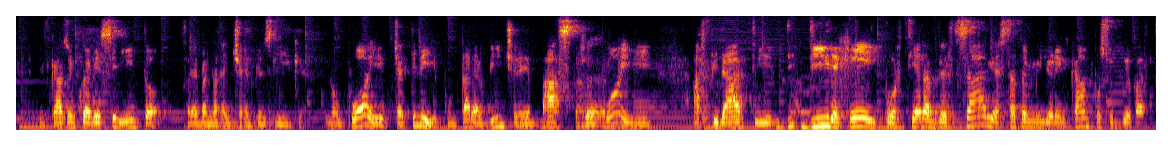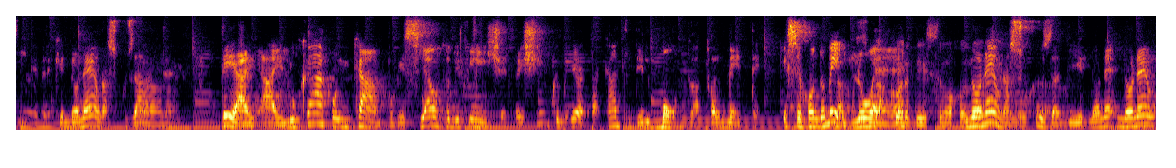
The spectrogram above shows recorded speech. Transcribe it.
nel caso in cui avesse vinto sarebbe andata in Champions League. Non puoi, cioè ti devi puntare a vincere e basta, certo. non puoi affidarti, di, dire che il portiere avversario è stato il migliore in campo su due partite, perché non è una scusante. No. Te hai, hai, Lukaku in campo che si autodefinisce tra i cinque migliori attaccanti del mondo attualmente e secondo me no, lo è. Non è una scusa, dir, non, è, non, è,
